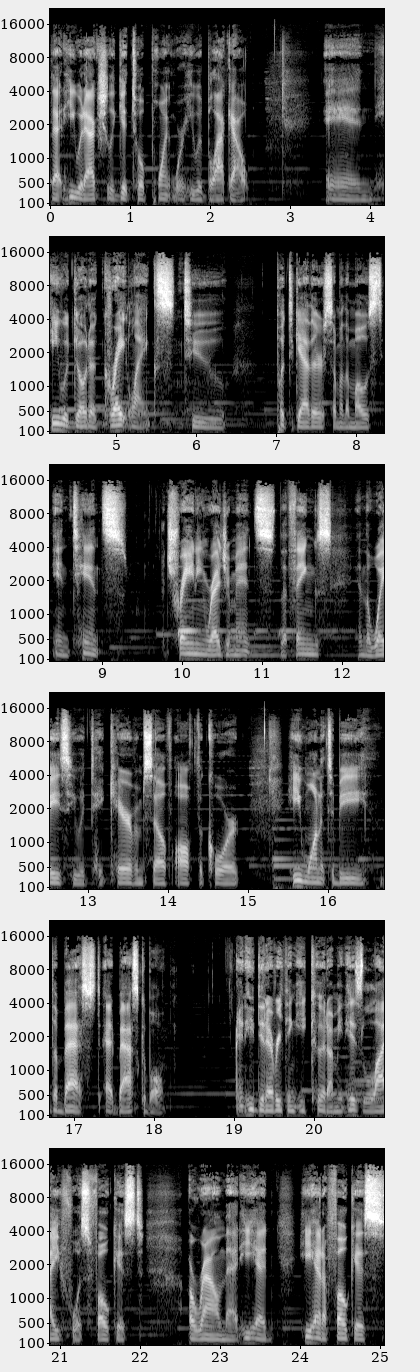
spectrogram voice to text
that he would actually get to a point where he would black out. And he would go to great lengths to put together some of the most intense training regiments, the things and the ways he would take care of himself off the court. He wanted to be the best at basketball. And he did everything he could. I mean, his life was focused around that. He had he had a focus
